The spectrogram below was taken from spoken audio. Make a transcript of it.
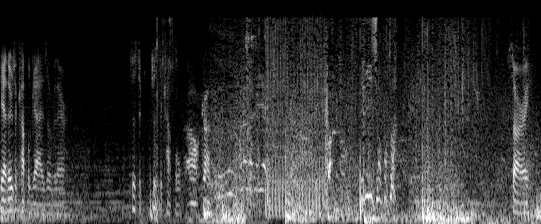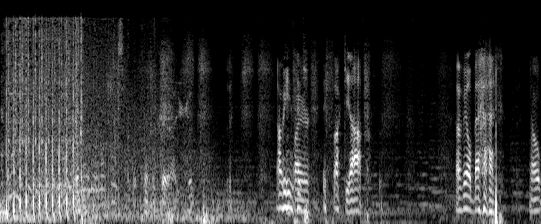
Yeah, there's a couple guys over there. Just a just a couple. Oh god. Des munitions pour toi. Sorry. A flame near your location. Yeah, you're good. I mean, they, they fucked you up. I feel bad. Help.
